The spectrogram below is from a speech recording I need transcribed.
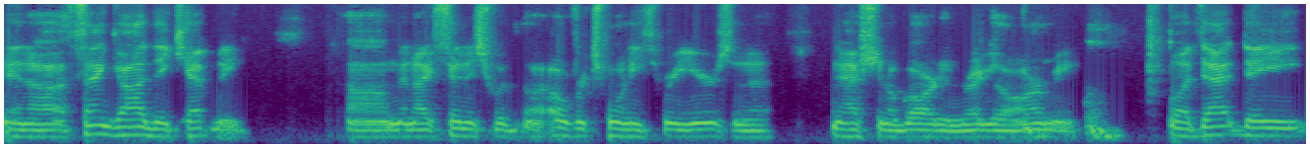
And uh, thank God they kept me. Um, and I finished with uh, over 23 years in the National Guard and regular Army. But that day,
